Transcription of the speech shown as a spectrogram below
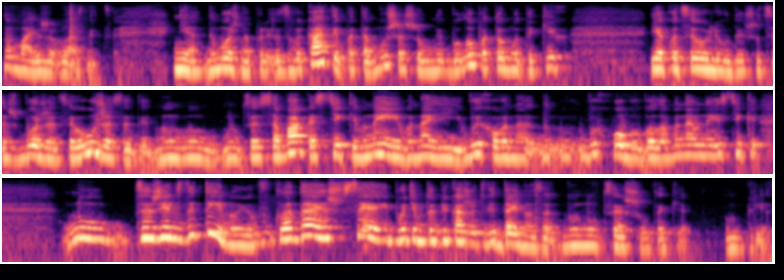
Ну, майже власниця. Ні, не можна звикати, тому що щоб не було потім таких, як оце у люди, що це ж Боже, це ужас один. Ну, ну, ну, це собака стільки в неї, вона її вихована, виховувала, вона в неї стільки. Ну, це ж як з дитиною. Вкладаєш все, і потім тобі кажуть, віддай назад. Ну, ну це що таке? Ну, бред.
